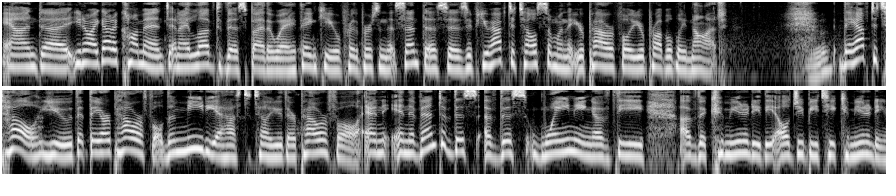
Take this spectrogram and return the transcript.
And uh, you know, I got a comment, and I loved this, by the way. Thank you for the person that sent this. Is if you have to tell someone that you're powerful, you're probably not. They have to tell you that they are powerful. The media has to tell you they're powerful. And in event of this of this waning of the of the community, the LGBT community,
